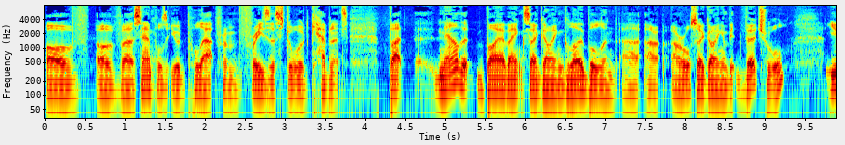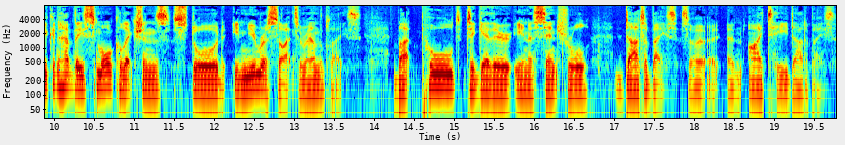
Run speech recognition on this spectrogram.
of of uh, samples that you would pull out from freezer stored cabinets. But uh, now that biobanks are going global and uh, are, are also going a bit virtual, you can have these small collections stored in numerous sites around the place, but pooled together in a central database, so a, an IT database.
